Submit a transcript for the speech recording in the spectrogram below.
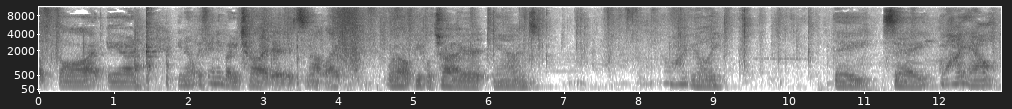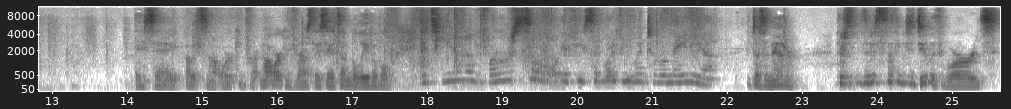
of thought, and you know, if anybody tried it, it's not like, well, people try it and, oh, hi, Billy. They say, oh, hi, Al. They say, oh, it's not working for not working for us. They say it's unbelievable. It's universal. If you said, what if you went to Romania? It doesn't matter. There's there's nothing to do with words.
